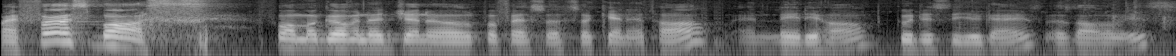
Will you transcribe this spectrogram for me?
My first boss, former Governor General Professor Sir Kenneth Hall and Lady Hall. Good to see you guys, as always.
